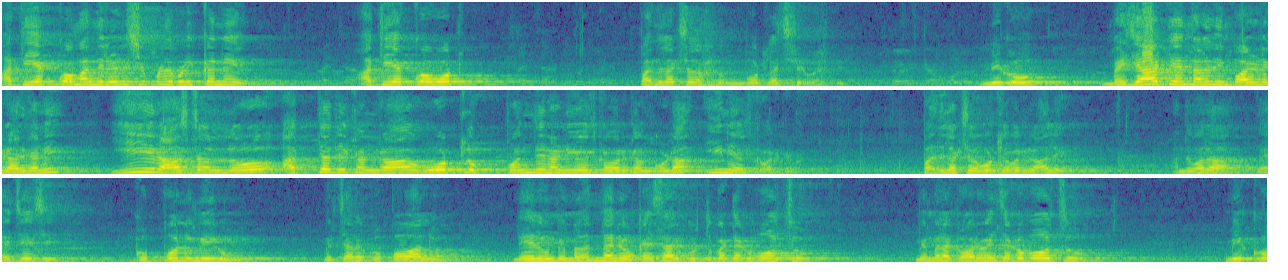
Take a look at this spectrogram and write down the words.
అతి ఎక్కువ మంది లీడర్షిప్ ఉన్నది కూడా ఇక్కడనే. అతి ఎక్కువ ఓట్లు. పది లక్షల ఓట్లు వచ్చేవారు మీకు మెజార్టీ ఎంత అనేది ఇంపార్టెంట్ కాదు కానీ ఈ రాష్ట్రంలో అత్యధికంగా ఓట్లు పొందిన నియోజకవర్గం కూడా ఈ నియోజకవర్గం పది లక్షల ఓట్లు ఎవరు రాలే. అందువల్ల దయచేసి గొప్పోళ్ళు మీరు మీరు చాలా గొప్పవాళ్ళు. నేను మిమ్మల్ని అందరినీ ఒకేసారి గుర్తుపెట్టకపోవచ్చు మిమ్మల్ని గౌరవించకపోవచ్చు మీకు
